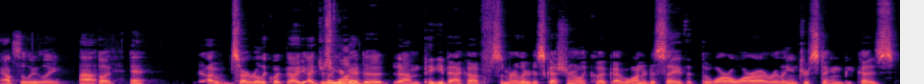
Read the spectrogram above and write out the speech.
Absolutely. Uh, But- and, Oh, sorry, really quick. I, I just No, wanted to um, piggyback off some earlier discussion really quick. I wanted to say that the Warawara are really interesting because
